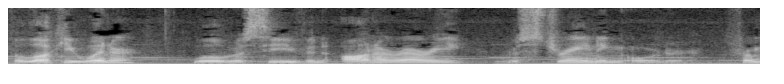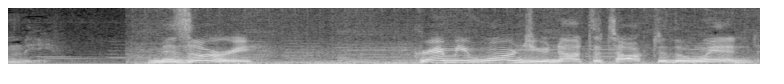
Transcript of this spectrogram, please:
The lucky winner will receive an honorary restraining order from me. Missouri. Grammy warned you not to talk to the wind.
